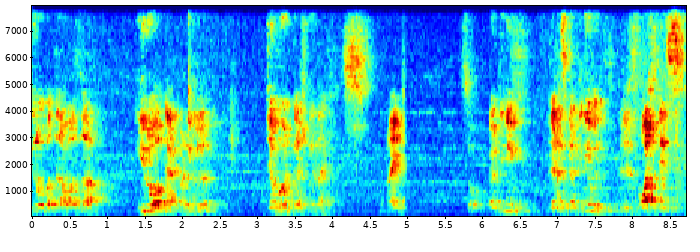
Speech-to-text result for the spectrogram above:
Vikram Batra was the hero of that particular Jammu and Kashmir Right? So continue, let us continue with, let us watch this.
